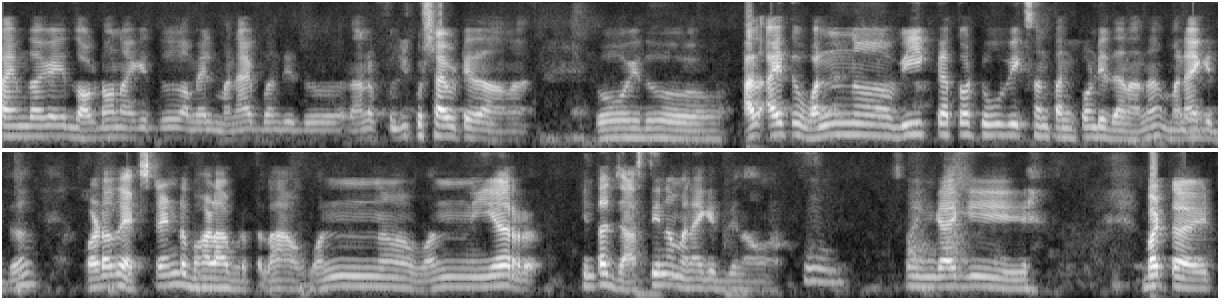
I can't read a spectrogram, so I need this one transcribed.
ಟೈಮ್ದಾಗ ಇದು ಲಾಕ್ ಡೌನ್ ಆಗಿದ್ದು ಆಮೇಲೆ ಮನ್ಯಾಗ ಬಂದಿದ್ದು ನಾನು ಫುಲ್ ಖುಷಿ ಆಗ್ಬಿಟ್ಟಿದ್ದೆ ನಾನು. ಓ ಇದು ಅದ್ ಆಯ್ತು ಒನ್ ವೀಕ್ ಅಥವಾ ಟೂ ವೀಕ್ಸ್ ಅಂತ ಅನ್ಕೊಂಡಿದ್ದೆ ನಾನು ಮನ್ಯಾಗಿದ್ದು. ಬಟ್ ಅದು ಎಕ್ಸ್ಟೆಂಡ್ ಬಹಳ ಆಗ್ಬಿಡ್ತಲ್ಲ ಒನ್ ಒನ್ ಇಯರ್ ಕಿಂತ ಜಾಸ್ತಿನ ಮನ್ಯಾಗಿದ್ವಿ ನಾವು. ಹ್ಮ್. ಸೊ ಹಿಂಗಾಗಿ but it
